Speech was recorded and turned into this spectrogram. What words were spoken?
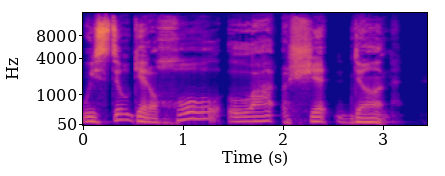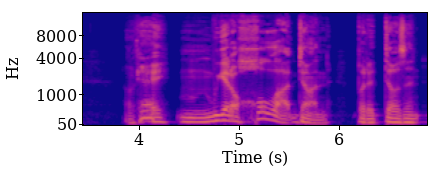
we still get a whole lot of shit done. Okay. Mm, We get a whole lot done, but it doesn't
